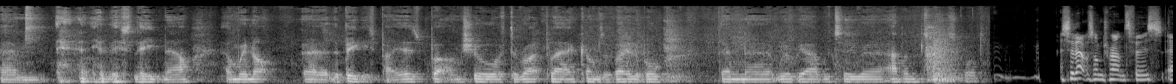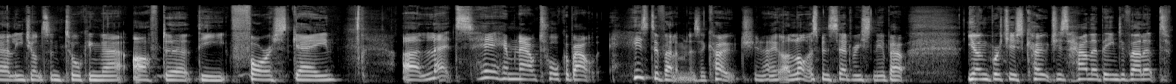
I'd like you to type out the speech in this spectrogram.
um, in this league now, and we're not uh, the biggest payers. But I'm sure if the right player comes available, then uh, we'll be able to uh, add them to the squad. So that was on transfers. Uh, Lee Johnson talking there after the Forest game. Uh, let's hear him now talk about his development as a coach. You know, a lot has been said recently about young British coaches, how they're being developed.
